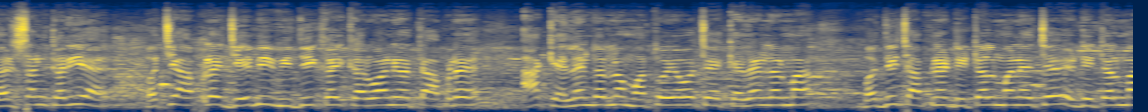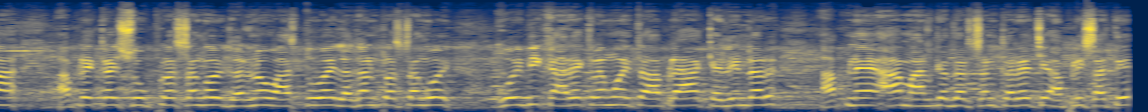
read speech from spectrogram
દર્શન કરીએ. પછી આપણે જે બી વિધિ કંઈ કરવાની હોય તો આપણે આ કેલેન્ડરનો મહત્વ એવો છે, કેલેન્ડરમાં બધી જ આપણે ડિટેલ મને છે, એ ડિટેલમાં આપણે કંઈ શુભ પ્રસંગ હોય, ઘરનો વાસ્તુ હોય, લગ્ન પ્રસંગ હોય, કોઈ બી કાર્યક્રમ હોય તો આપણે આ કેલેન્ડર આપણે આ માર્ગદર્શન કરે છે. આપણી સાથે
